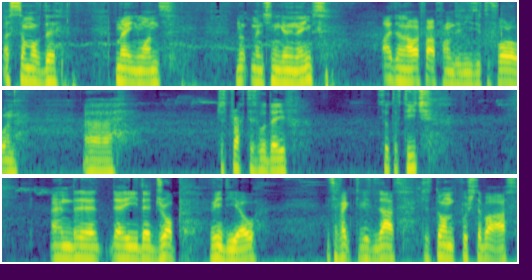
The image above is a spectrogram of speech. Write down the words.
as some of the main ones. Not mentioning any names. I don't know if I found it easy to follow and uh, just practice what they've sort of teach. And uh, they the drop video It's effectively that. Just don't push the bars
